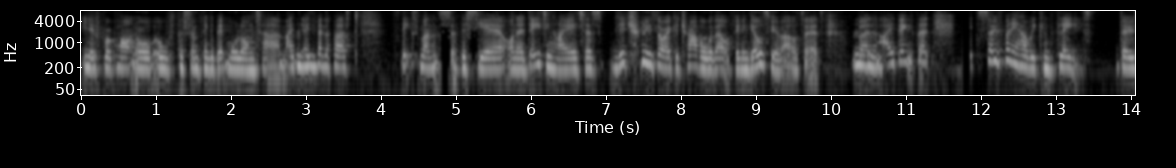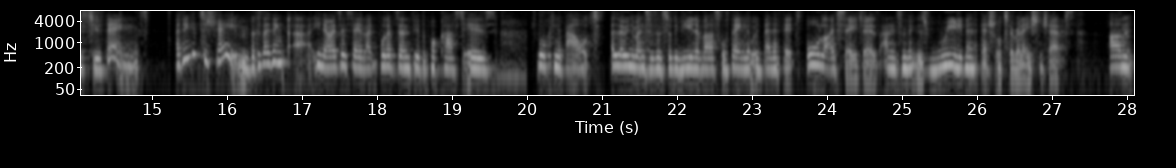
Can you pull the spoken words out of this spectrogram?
you know, for a partner or, or, for something a bit more long term. I, mm-hmm. I spent the first six months of this year on a dating hiatus, literally so I could travel without feeling guilty about it. Mm-hmm. But I think that it's so funny how we conflate those two things. I think it's a shame because I think, uh, you know, as I say, like what I've done through the podcast is talking about alonement as a sort of universal thing that would benefit all life stages and something that's really mm-hmm. beneficial to relationships. Um,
